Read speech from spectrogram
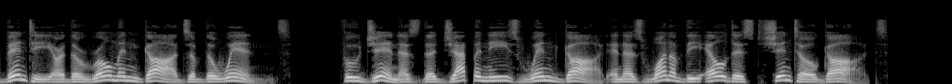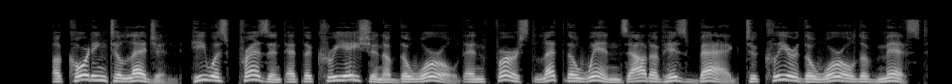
Venti are the Roman gods of the winds. Fujin is the Japanese wind god and is one of the eldest Shinto gods. According to legend, he was present at the creation of the world and first let the winds out of his bag to clear the world of mist.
